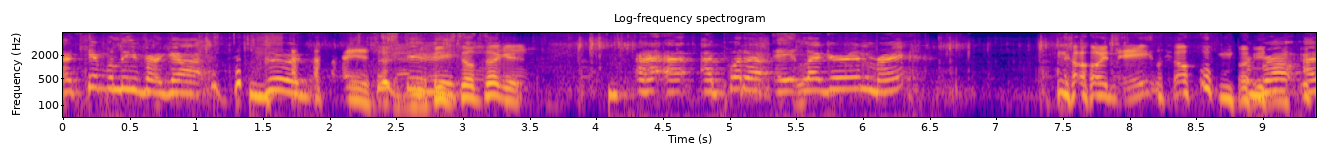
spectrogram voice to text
I can't believe I got, dude. Stevie. He still took it. I, I, I put a eight legger in, right? No, an eight. Oh my. Bro, I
